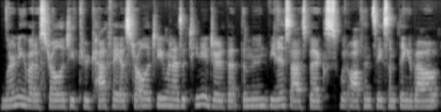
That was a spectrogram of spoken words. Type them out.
learning about astrology through cafe astrology when I was a teenager that the moon Venus aspects would often say something about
